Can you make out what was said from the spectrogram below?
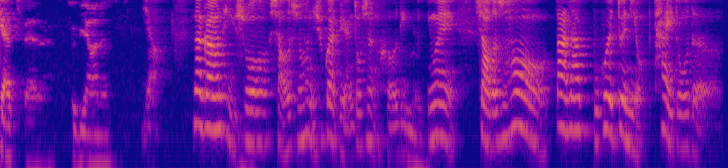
gets better. To be honest. Yeah. 那刚刚提说，小的时候你去怪别人都是很合理的，嗯、因为小的时候大家不会对你有太多的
